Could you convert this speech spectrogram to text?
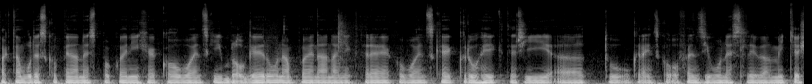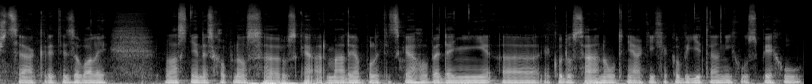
Pak tam bude skupina nespokojených jako vojenských blogerů, napojená na některé jako vojenské kruhy, kteří tu ukrajinskou ofenzivu nesli velmi těžce a kritizovali vlastně neschopnost ruské armády a politického vedení eh, jako dosáhnout nějakých jako viditelných úspěchů.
